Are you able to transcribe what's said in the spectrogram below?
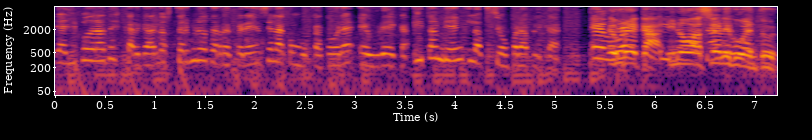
y allí podrás descargar los términos de referencia a la convocatoria Eureka y también la opción para aplicar. Eureka, innovación y juventud.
